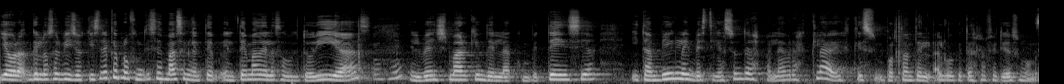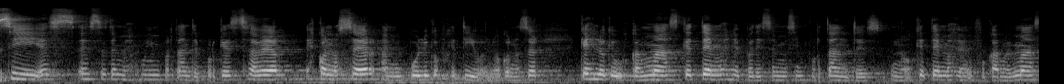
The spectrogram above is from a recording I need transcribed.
Y ahora, de los servicios, quisiera que profundices más en el, tema de las auditorías, el benchmarking de la competencia y también la investigación de las palabras claves, que es importante, algo que te has referido hace un momento. Sí, es, este tema es muy importante porque es saber, es conocer a mi público objetivo, ¿no? conocer qué es lo que buscan más, qué temas le parecen más importantes, ¿no? qué temas debo enfocarme más,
